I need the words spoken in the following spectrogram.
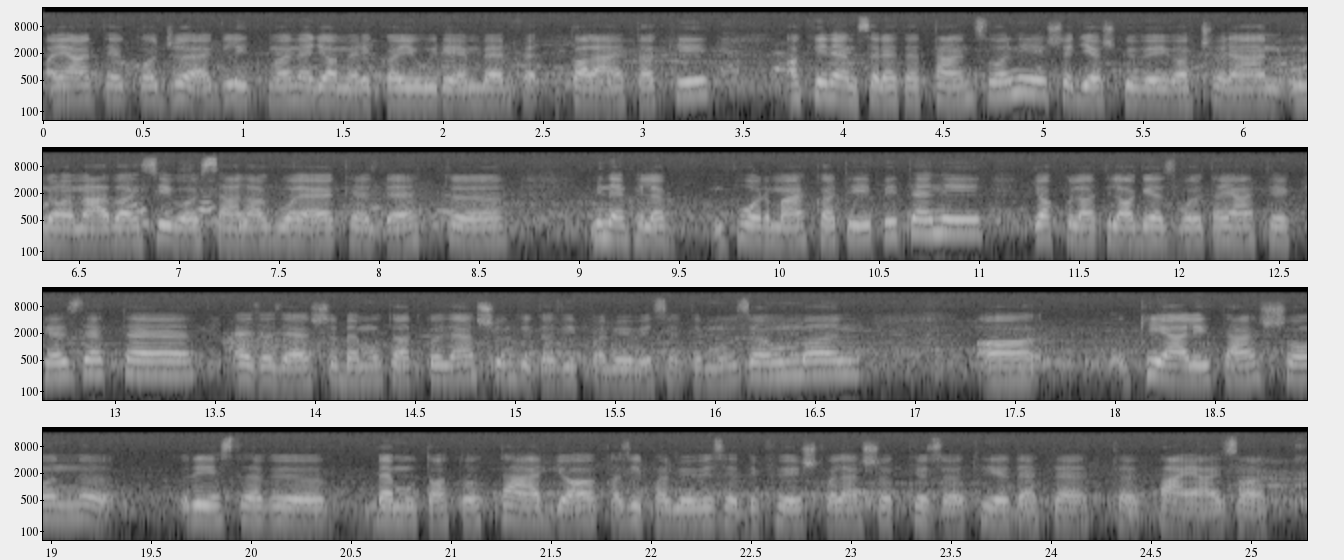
A játékot Joel Glickman, egy amerikai úriember találta ki, aki nem szeretett táncolni, és egy esküvői vacsorán unalmában szívószálakból elkezdett mindenféle formákat építeni. Gyakorlatilag ez volt a játék kezdete. Ez az első bemutatkozásunk itt az Iparművészeti Múzeumban. A kiállításon résztvevő bemutatott tárgyak az iparművészeti főiskolások között hirdetett pályázat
